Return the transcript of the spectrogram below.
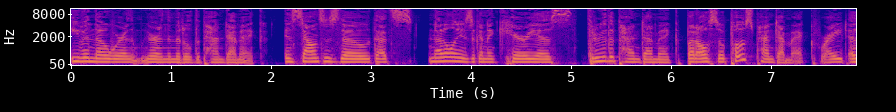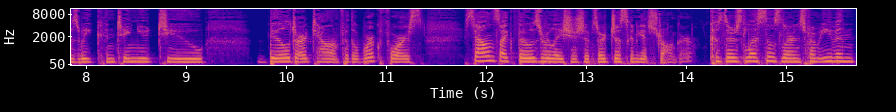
even though we're in, we're in the middle of the pandemic. It sounds as though that's not only is it going to carry us through the pandemic, but also post pandemic, right? As we continue to build our talent for the workforce, sounds like those relationships are just going to get stronger because there's lessons learned from even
